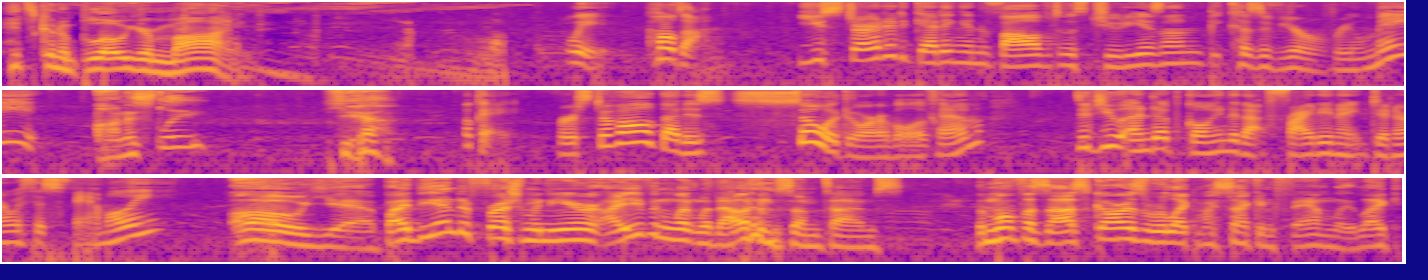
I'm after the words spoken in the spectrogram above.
It's gonna blow your mind. Wait, hold on. You started getting involved with Judaism because of your roommate? Honestly? Yeah. Okay, first of all, that is so adorable of him. Did you end up going to that Friday night dinner with his family? Oh, yeah. By the end of freshman year, I even went without him sometimes. The Mofazaskars were like my second family. Like,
